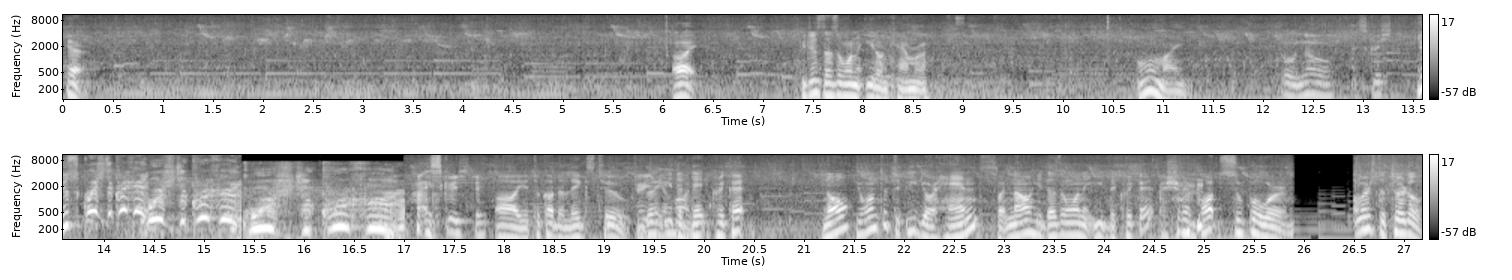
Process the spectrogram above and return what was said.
Here. Oi. He just doesn't want to eat on camera. Oh my. Oh no, I squished. You squished the cricket! Whoosh the cricket! Squished the cricket! I squished it. Oh, you took out the legs too. You're gonna eat the dead cricket? No? He wanted to eat your hands, but now he doesn't want to eat the cricket? I should have bought super worm. Where's the turtle?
